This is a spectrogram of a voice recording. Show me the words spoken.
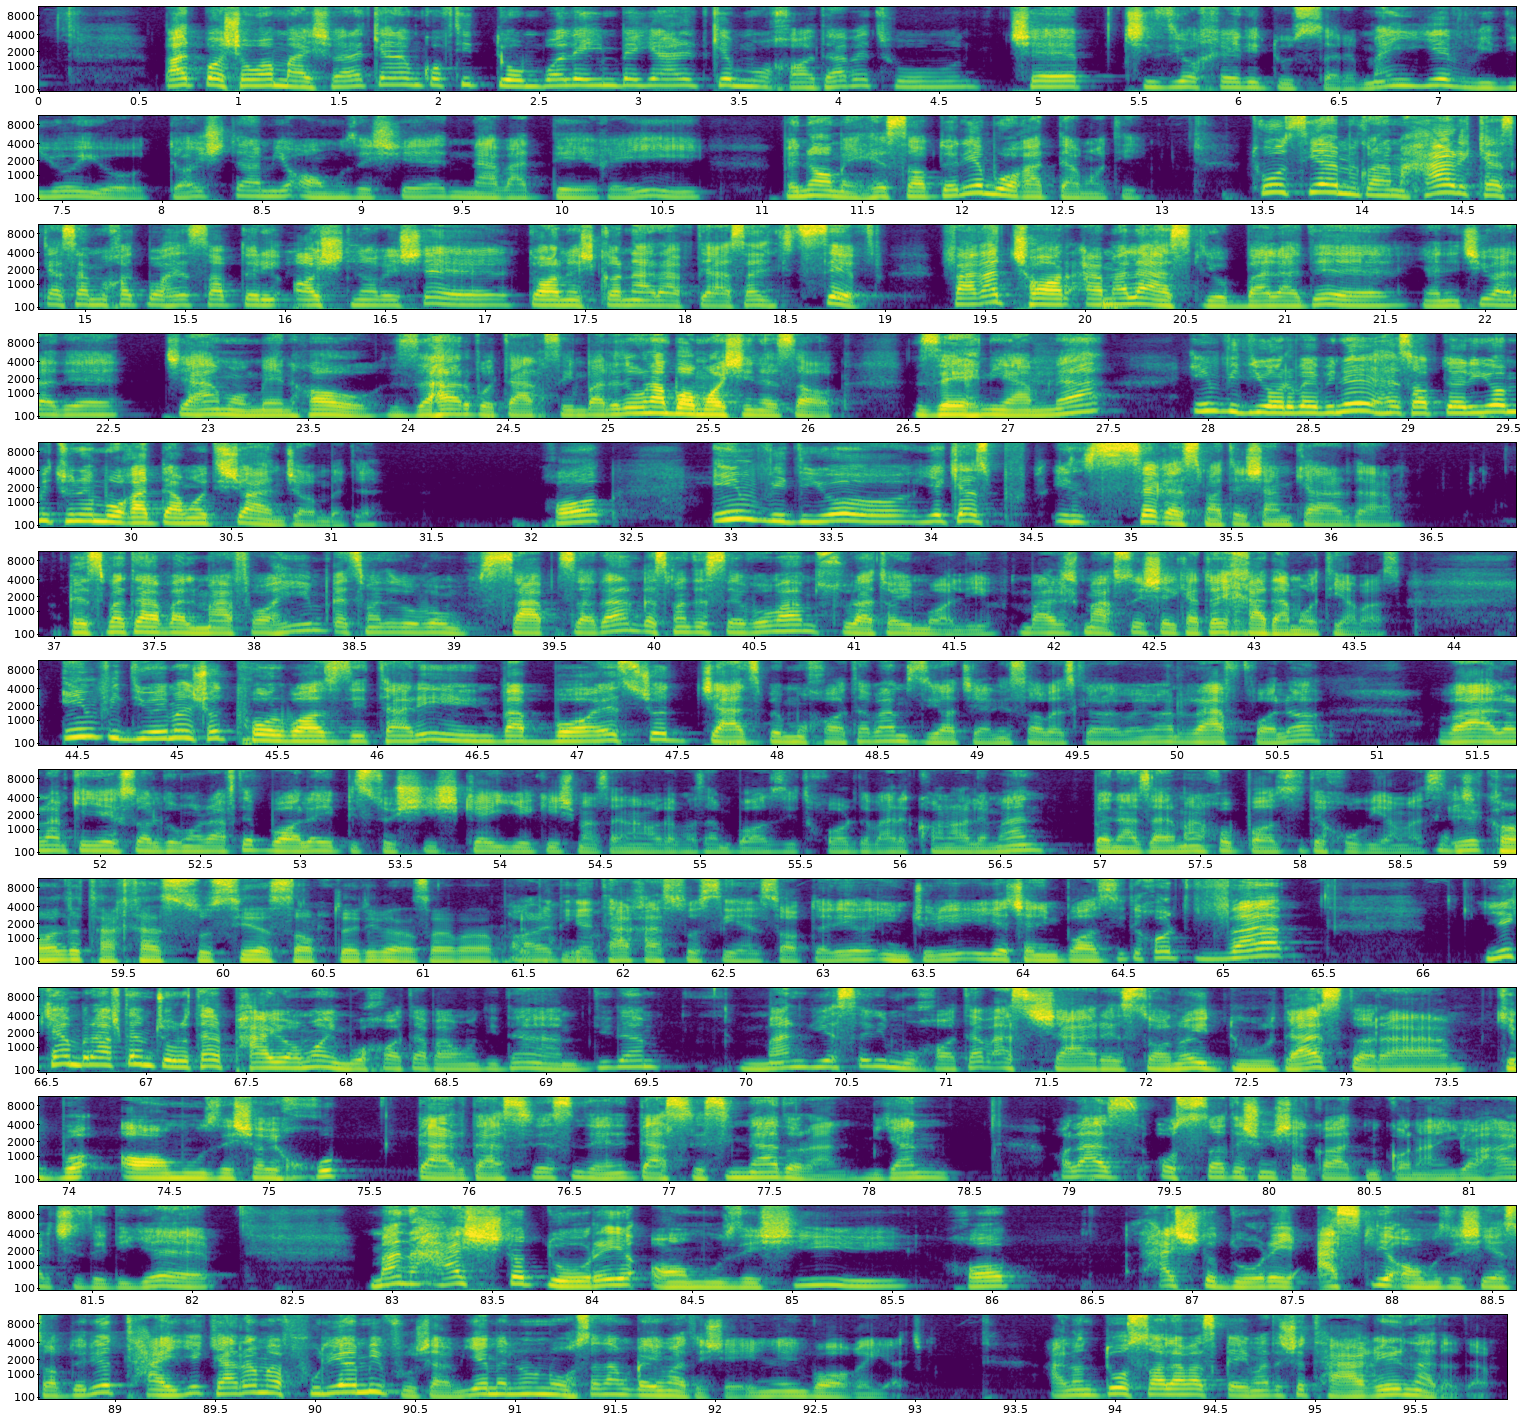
بعد با شما مشورت کردم. گفتید دنبال این بگردید که مخاطبتون چه چیزی رو خیلی دوست داره. من یه ویدیویی رو داشتم یه آموزشی 90 دقیقه‌ای به نام حسابداری مقدماتی. توصیه می‌کنم هر کس که اصلا می‌خواد با حسابداری آشنا بشه دانشگاه نرفته اصلا صفر. فقط چهار عمل اصلی و بلده یعنی چی بلده؟ جمع و منها و ضرب و تقسیم. بلده اونم با ماشین حساب. ذهنی هم نه. این ویدیو رو ببینه حسابداری رو می‌تونه مقدماتیشو انجام بده. خب این ویدیو یکی از این سه قسمتش هم کردم. قسمت اول مفاهیم قسمت دوم ثبت زدن قسمت سوم هم صورت های مالی. برش مخصوص شرکت های خدماتی هم هست. این ویدیوی من شد پربازدیدترین و باعث شد جذب مخاطبم زیاد یعنی subscribe من رفت بالا. و الان هم که یک سال دوم رفته بالای 26 که یکیش مثلا حالا مثلا بازدید خورده برای کانال من به نظر من خب بازدید خوبی هم هست یه کانال تخصصی حسابداری به نظر من آره دیگه تخصصی حسابداری اینجوری یه چنین بازدیدی خورد و یکم رفتم جلوتر پیامای مخاطبمو دیدم. دیدم من یه سری مخاطب از شهرستان های دوردست دارم که با آموزش های خوب در دسترس یعنی دسترسی ندارن. میگن حالا از استادشون شکایت می‌کنن یا هر چیز دیگه. من هشت دوره آموزشی خب هشت دوره اصلی آموزشی حسابداری رو تهیه کردم و پولی هم میفروشم. یه میلیون و هم قیمتشه. این این واقعیت. الان دو سالم از قیمتش تغییر ندادم.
